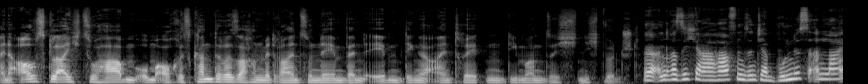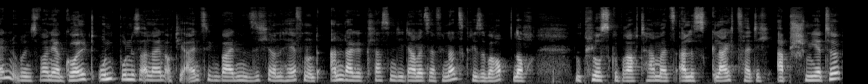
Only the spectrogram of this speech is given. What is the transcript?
eine Ausgleich zu haben, um auch riskantere Sachen mit reinzunehmen, wenn eben Dinge eintreten, die man sich nicht wünscht. Ein anderer sicherer Hafen sind ja Bundesanleihen. Übrigens waren ja Gold und Bundesanleihen auch die einzigen beiden sicheren Häfen und Anlageklassen, die damals in der Finanzkrise überhaupt noch einen Plus gebracht haben, als alles gleichzeitig abschmierte.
